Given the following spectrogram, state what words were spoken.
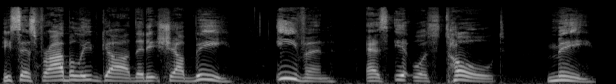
He says, For I believe God that it shall be even as it was told me.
